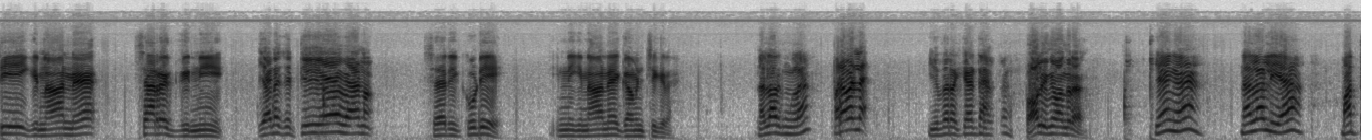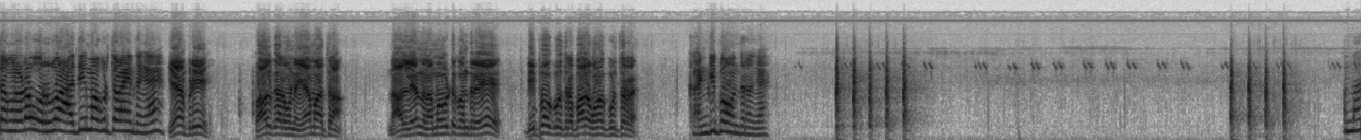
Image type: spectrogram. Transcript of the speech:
டீக்கு நானு சரக்கு நீ. எனக்கு டீயே வேணும். சரி குடி. இன்னைக்கு நானே கவனிச்சுக்கிறேன். நல்லா இருக்குங்களா? பரவாயில்ல. இவரை கேட்டேன் பால் எங்க வாங்குற? ஏங்க நல்லா இல்லையா? மற்றவங்களோட ஒரு ரூபா அதிகமாக கொடுத்து வாங்கிட்டுங்க ஏன் அப்படி பால்கார உன்னை ஏமாத்துறான். நாலுல இருந்து நம்ம வீட்டுக்கு வந்துரு. டிப்போ கொடுத்துற பால் உனக்கு கொடுத்துறேன். கண்டிப்பாக வந்துடுங்க அம்மா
